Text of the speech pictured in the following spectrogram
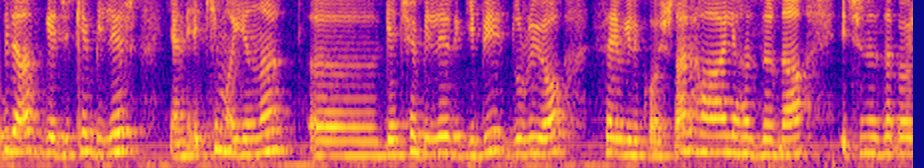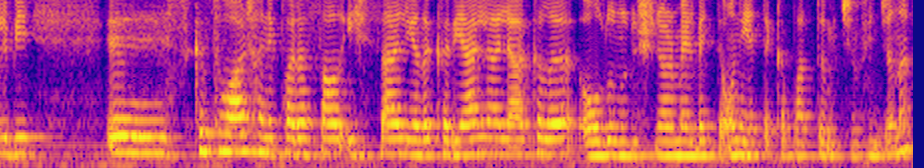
e, biraz gecikebilir. Yani Ekim ayını e, geçebilir gibi duruyor sevgili koçlar. Hali hazırda içinizde böyle bir e, sıkıntı var. Hani parasal, işsel ya da kariyerle alakalı olduğunu düşünüyorum. Elbette o niyette kapattığım için fincanı.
